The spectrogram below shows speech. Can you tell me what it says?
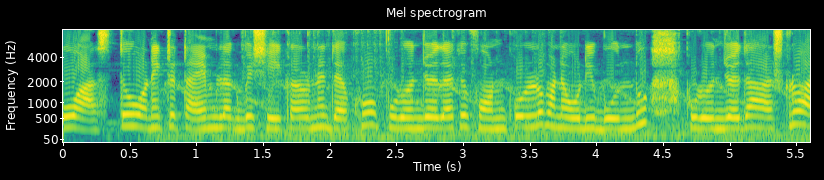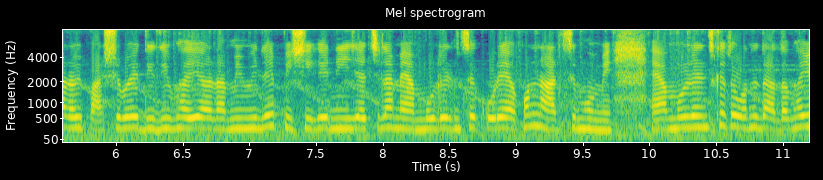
ও আসতেও অনেকটা টাইম লাগবে। সেই কারণে দেখো পুরঞ্জয়দাকে ফোন করল মানে ওরই বন্ধু পুরঞ্জয়দা আসলো আর ওই পাশে বাড়ি দিদিভাই আর আমি মিলে পিসিকে নিয়ে যাচ্ছিলাম অ্যাম্বুলেন্সে করে এখন নার্সিংহোমে। অ্যাম্বুলেন্সকে তোমাদের দাদাভাই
